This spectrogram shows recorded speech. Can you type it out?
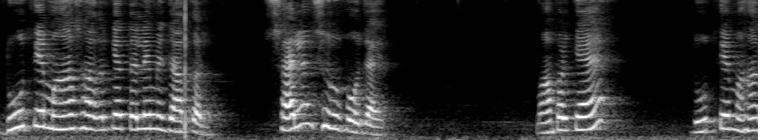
दूध के महासागर के तले में जाकर साइलेंस स्वरूप हो जाए, वहाँ पर क्या है? दूध के महा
